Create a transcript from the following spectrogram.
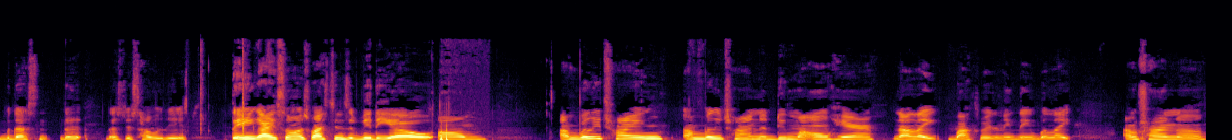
But that's that that's just how it is. Thank you guys so much for watching the video. Um I'm really trying I'm really trying to do my own hair. Not like box braid or anything, but like I'm trying to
